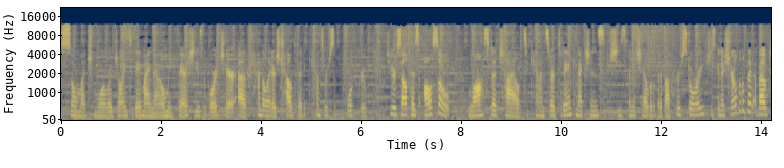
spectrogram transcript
so much more. We're joined today by Naomi Fair. She is the board chair of Candlelighters Childhood Cancer Support Group. She herself has also lost a child to cancer. Today in Connections, she's going to share a little bit about her story. She's going to share a little bit about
